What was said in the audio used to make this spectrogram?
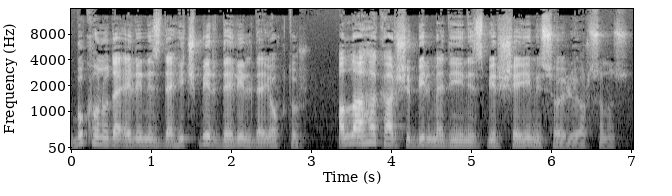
Bu konuda elinizde hiçbir delil de yoktur. Allah'a karşı bilmediğiniz bir şeyi mi söylüyorsunuz?''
